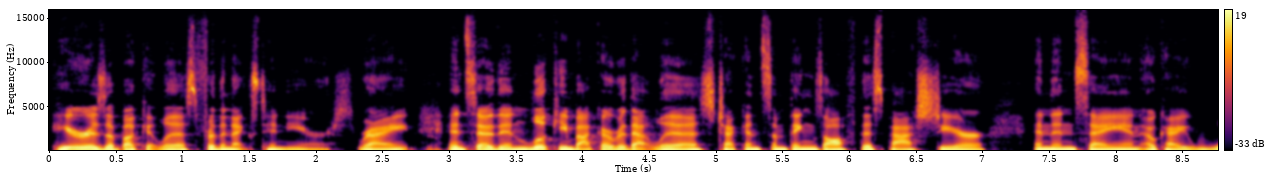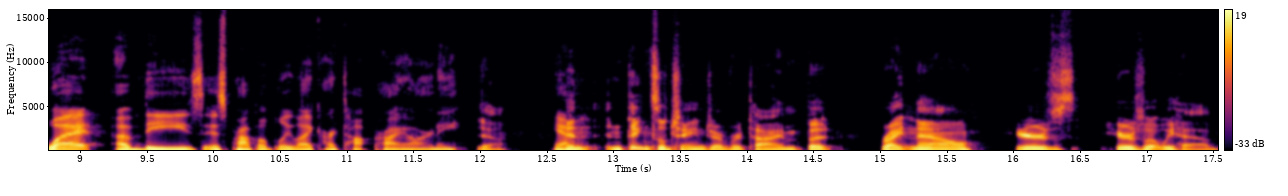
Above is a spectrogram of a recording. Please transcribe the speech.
here is a bucket list for the next 10 years, right? Yeah. And so then looking back over that list, checking some things off this past year, and then saying, okay, what of these is probably like our top priority? Yeah. Yeah. And, and things will change over time. But right now, here's here's what we have.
